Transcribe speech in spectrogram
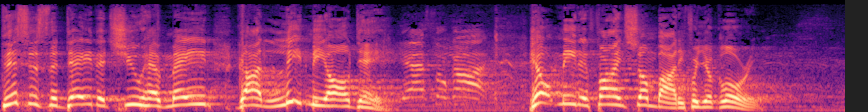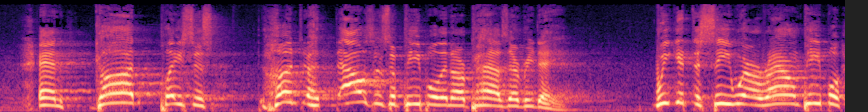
this is the day that you have made. God, lead me all day. Yes, oh God. Help me to find somebody for your glory. And God places hundreds, uh, thousands of people in our paths every day. We get to see we're around people.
